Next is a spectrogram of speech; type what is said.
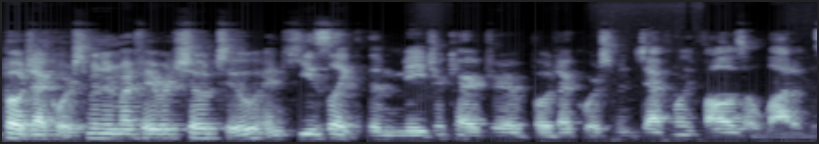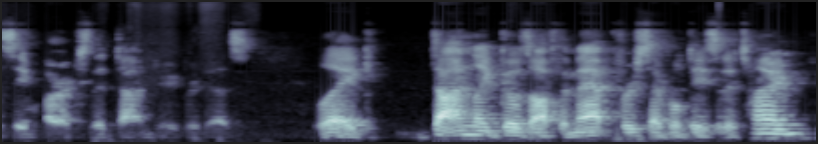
BoJack Horseman in my favorite show too, and he's like the major character of BoJack Horseman. Definitely follows a lot of the same arcs that Don Draper does. Like Don like goes off the map for several days at a time.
